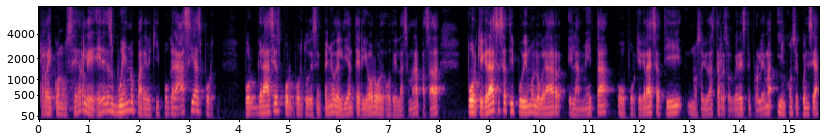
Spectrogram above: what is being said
reconocerle, eres bueno para el equipo, gracias por, por, gracias por, por tu desempeño del día anterior o, de la semana pasada, porque gracias a ti pudimos lograr la meta o porque gracias a ti nos ayudaste a resolver este problema y en consecuencia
